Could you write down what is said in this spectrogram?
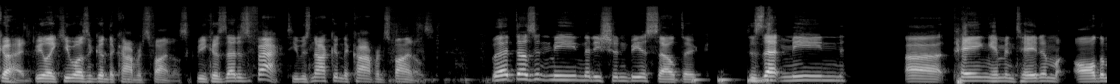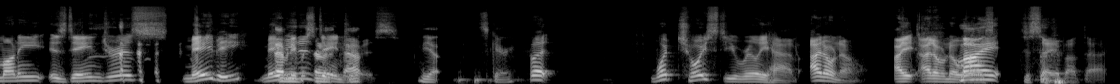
Go ahead. Be like he wasn't good in the conference finals because that is a fact. He was not good in the conference finals. But that doesn't mean that he shouldn't be a Celtic. Does that mean uh, paying him and Tatum all the money is dangerous? Maybe. Maybe it is 70% of the cap. dangerous. It's scary. But what choice do you really have? I don't know. I, I don't know what My- else to say about that.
